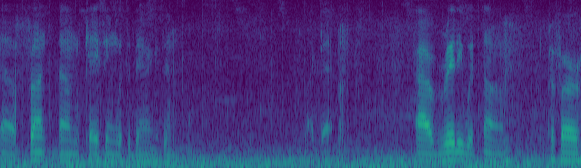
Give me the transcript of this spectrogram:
uh, front um, casing with the bearings in like that. I really would um, prefer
